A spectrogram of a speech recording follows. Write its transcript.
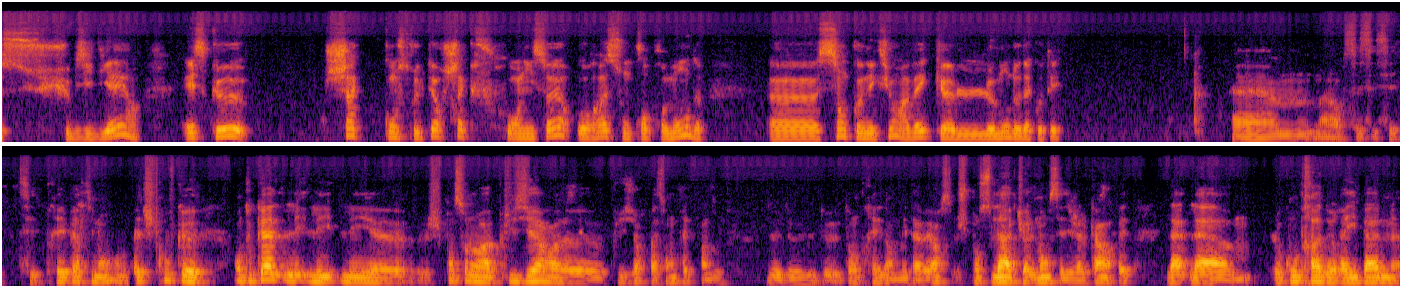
subsidiaire, est-ce que chaque constructeur, chaque fournisseur aura son propre monde? Euh, sans connexion avec euh, le monde d'à côté euh, Alors, c'est très pertinent. En fait, je trouve que, en tout cas, les, je pense qu'on aura plusieurs, plusieurs façons en fait, d'entrer de, dans le metaverse. Je pense là, actuellement, c'est déjà le cas. En fait, la, le contrat de Ray-Ban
